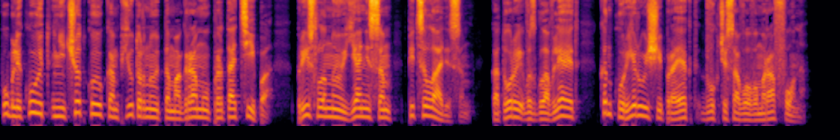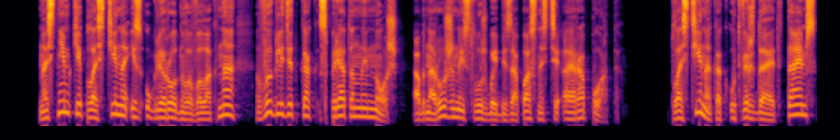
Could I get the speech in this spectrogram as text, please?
публикует нечеткую компьютерную томограмму прототипа, присланную Янисом Пицеладисом, который возглавляет конкурирующий проект двухчасового марафона. На снимке пластина из углеродного волокна выглядит как спрятанный нож, обнаруженный службой безопасности аэропорта. Пластина, как утверждает «Таймс»,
